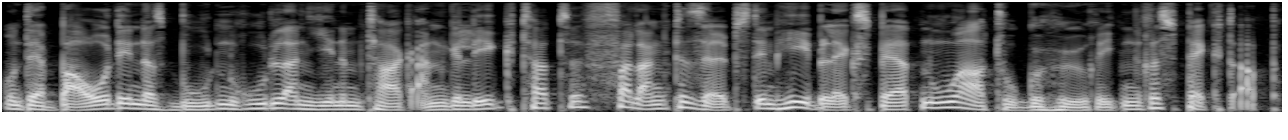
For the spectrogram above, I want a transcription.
Und der Bau, den das Budenrudel an jenem Tag angelegt hatte, verlangte selbst dem Hebelexperten Uatu gehörigen Respekt ab.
